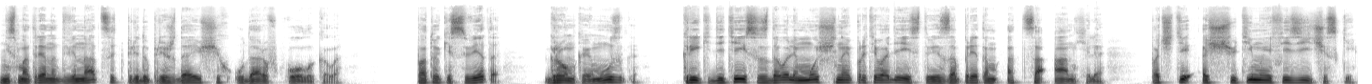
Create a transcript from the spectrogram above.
несмотря на 12 предупреждающих ударов колокола. Потоки света, громкая музыка, крики детей создавали мощное противодействие запретам отца Анхеля, почти ощутимое физически.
